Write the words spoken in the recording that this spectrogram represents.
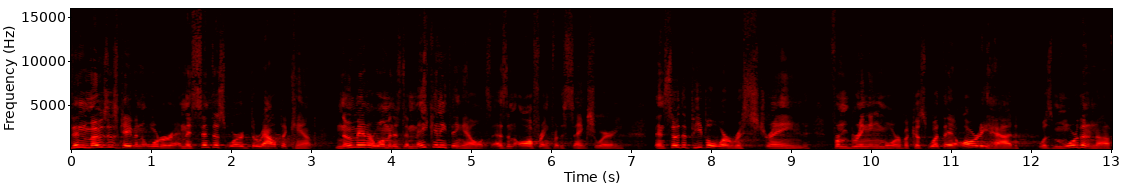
Then Moses gave an order, and they sent this word throughout the camp No man or woman is to make anything else as an offering for the sanctuary. And so the people were restrained from bringing more because what they already had was more than enough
